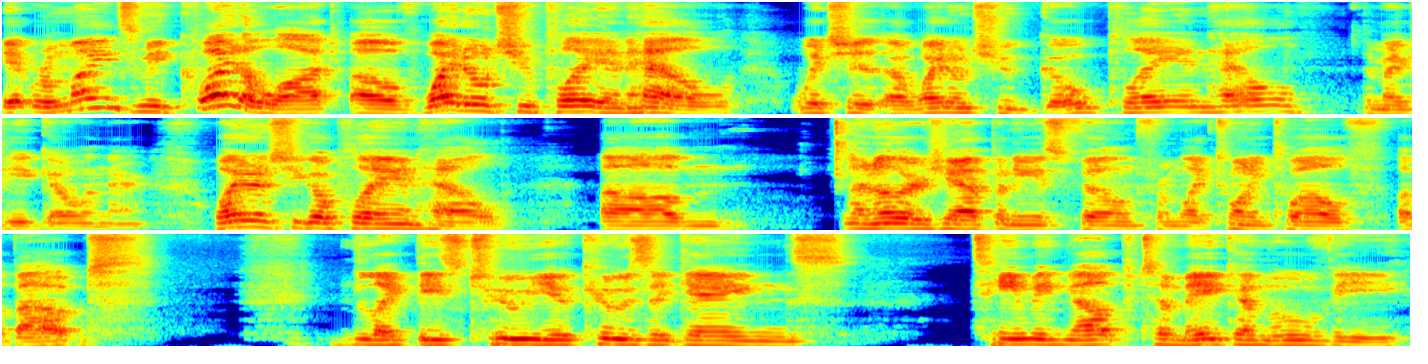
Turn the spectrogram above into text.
it reminds me quite a lot of Why Don't You Play in Hell, which is uh, Why Don't You Go Play in Hell? There might be a go in there. Why Don't You Go Play in Hell? Um, another Japanese film from like 2012 about like these two Yakuza gangs teaming up to make a movie.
